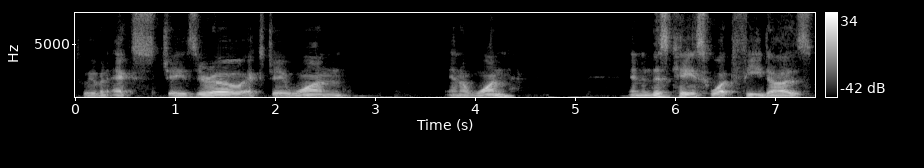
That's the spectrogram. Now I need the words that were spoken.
So we have an xj0, xj1, and a 1. And in this case, what phi does,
